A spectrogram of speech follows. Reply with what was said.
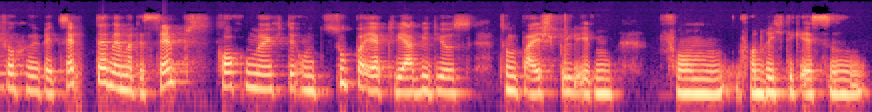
einfache Rezepte, wenn man das selbst kochen möchte und super Erklärvideos, zum Beispiel eben vom, von richtig Essen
